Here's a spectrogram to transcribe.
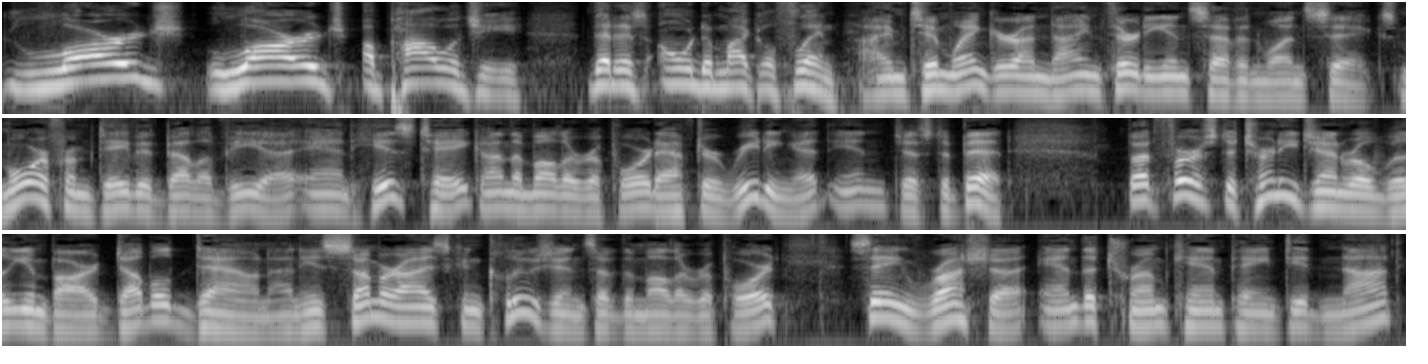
large, large apology that is owned to Michael Flynn. I'm Tim Wenger on 930 and 716. More from David Bellavia and his take on the Mueller report after reading it in just a bit. But first, Attorney General William Barr doubled down on his summarized conclusions of the Mueller report, saying Russia and the Trump campaign did not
